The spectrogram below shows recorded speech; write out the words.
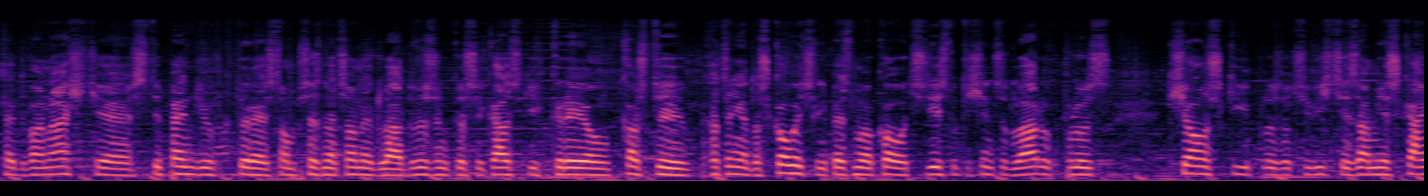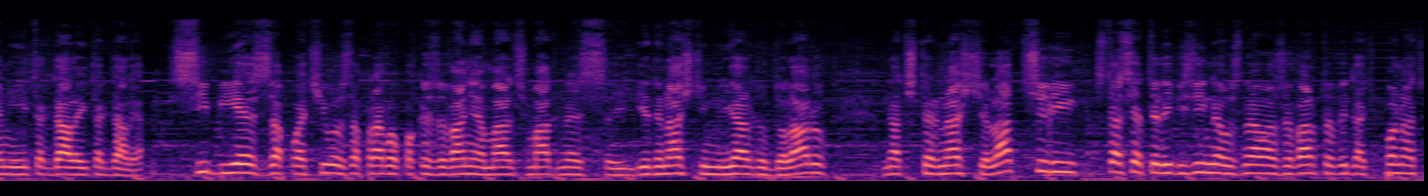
Te 12 stypendiów, które są przeznaczone dla drużyn koszykarskich kryją koszty chodzenia do szkoły, czyli powiedzmy około 30 tysięcy dolarów plus książki, plus oczywiście za mieszkanie i tak dalej, i tak dalej. CBS zapłaciło za prawo pokazywania March Madness 11 miliardów dolarów na 14 lat, czyli stacja telewizyjna uznała, że warto wydać ponad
